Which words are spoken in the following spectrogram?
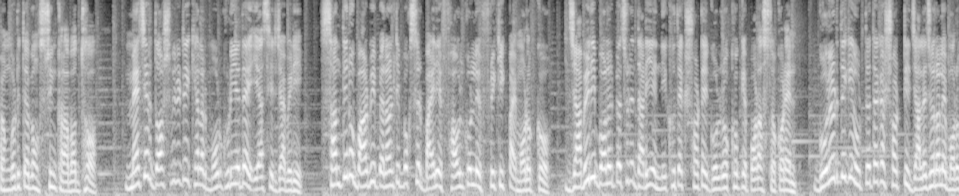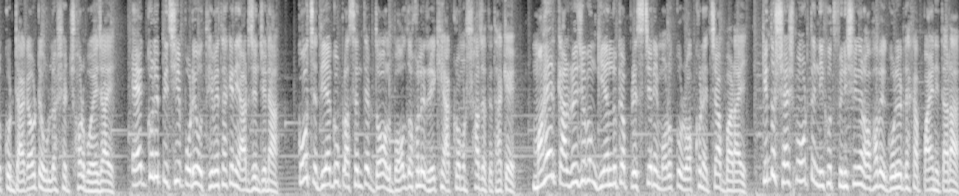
সংগঠিত এবং শৃঙ্খলাবদ্ধ। ম্যাচের দশ মিনিটে খেলার মোড় ঘুরিয়ে দেয় Yasir Jaberi. Santino Barbi penalty বক্সের বাইরে ফাউল করলে ফ্রিকিক পায় মরক্কো। জাবেরি বলের পেছনে দাঁড়িয়ে নিখুঁত এক শটে গোলরক্ষককে পরাস্ত করেন। গোলের দিকে উঠতে থাকা শটটি জালে জলালে মরক্কোর ডাগআউটে উল্লাসের ঝড় বয়ে যায়। এক গোলে পিছিয়ে পড়েও থেমে থাকেনি আর্জেন্টিনা। কোচ দিয়াগো প্লাসেন্তের দল বল দখলে রেখে আক্রমণ সাজাতে থাকে। মাহের কার্রিজ এবং গিয়ানলুকা প্রেস্টিয়ানি মরক্কোর রক্ষণে চাপ বাড়ায়। কিন্তু শেষ মুহূর্তে নিখুঁত ফিনিশিংয়ের অভাবে গোলের দেখা পায়নি তারা।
